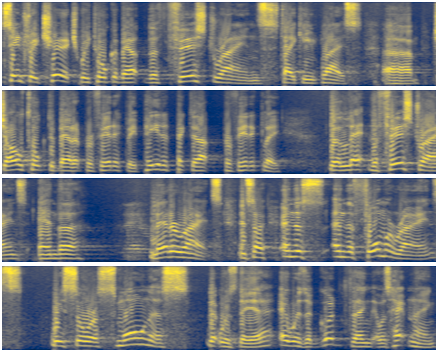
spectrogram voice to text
century church, we talk about the first rains taking place. Um, Joel talked about it prophetically. Peter picked it up prophetically. The, la- the first rains and the latter rains. And so in, this, in the former rains, we saw a smallness that was there. It was a good thing that was happening.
